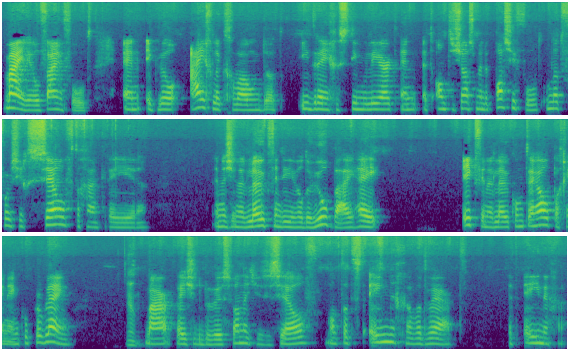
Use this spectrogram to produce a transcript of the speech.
mij heel fijn voelt. En ik wil eigenlijk gewoon dat iedereen gestimuleerd en het enthousiasme en de passie voelt om dat voor zichzelf te gaan creëren. En als je het leuk vindt en je wil er hulp bij, hey, ik vind het leuk om te helpen, geen enkel probleem. Ja. Maar wees je er bewust van dat je zelf, want dat is het enige wat werkt. Het enige.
